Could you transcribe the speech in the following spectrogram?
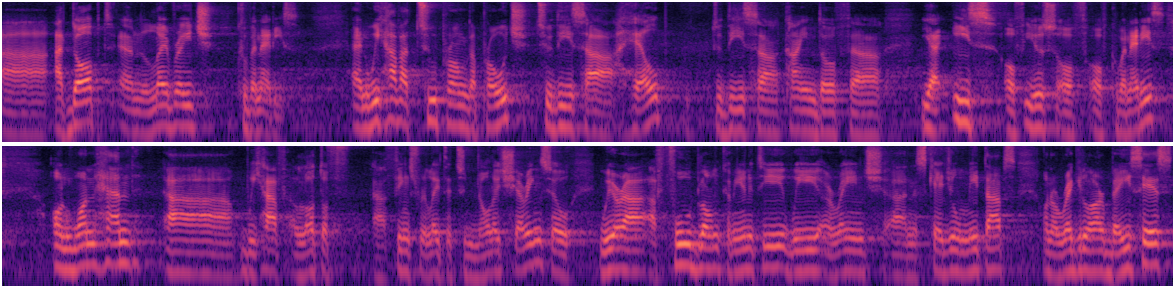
uh, adopt, and leverage Kubernetes. And we have a two-pronged approach to this uh, help, to this uh, kind of uh, yeah, ease of use of, of Kubernetes. On one hand, uh, we have a lot of uh, things related to knowledge sharing. So we are a, a full-blown community. We arrange and schedule meetups on a regular basis.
